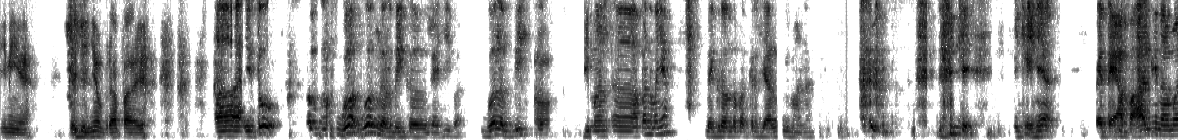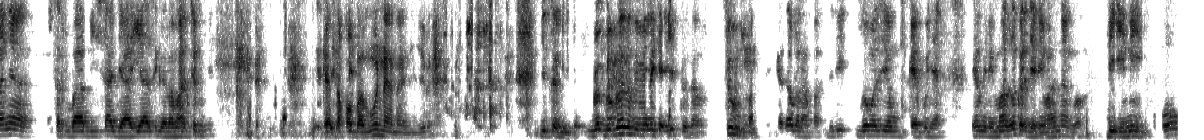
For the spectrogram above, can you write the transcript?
ini ya gajinya berapa ya? Eh, itu gue gue nggak lebih ke gaji pak. Gue lebih ke oh di mana eh, apa namanya? Background tempat kerja lu gimana jadi kayak kayaknya PT apaan nih namanya? Serba bisa jaya segala macem. Kayak toko bangunan anjir. Gitu gitu. Gue gue lebih milih kayak gitu tau. Sumpah Hmm. gak tau kenapa. Jadi gue masih yang kayak punya ya minimal lu kerja di mana gue di ini. Oh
